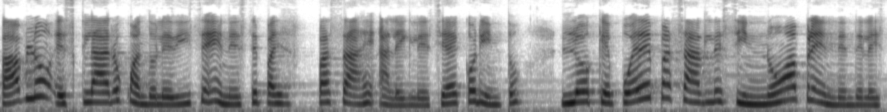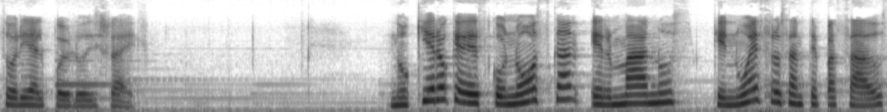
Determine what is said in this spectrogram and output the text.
Pablo es claro cuando le dice en este pasaje a la iglesia de Corinto lo que puede pasarles si no aprenden de la historia del pueblo de Israel. No quiero que desconozcan, hermanos, que nuestros antepasados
